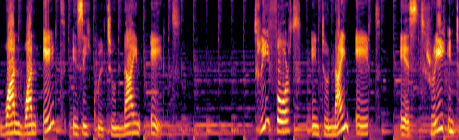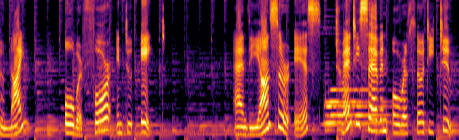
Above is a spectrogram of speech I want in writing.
1 1 eighth is equal to 9 8. 3 fourths into 9 eighths is 3 into 9 over 4 into 8. And the answer is 27 over 32.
